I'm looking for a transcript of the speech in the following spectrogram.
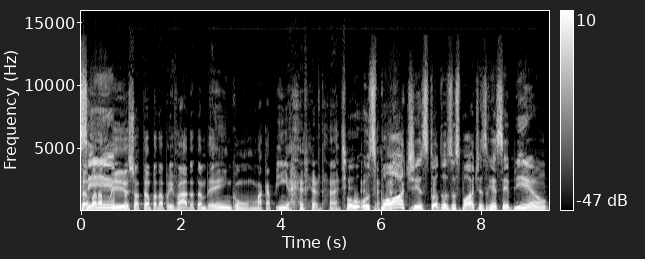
tampa da, Isso, a tampa da privada também, com uma capinha, é verdade. O, os potes, todos os potes recebiam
